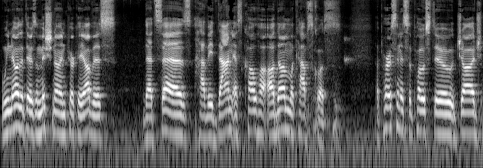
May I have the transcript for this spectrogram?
We know that there's a Mishnah in Pirkei Avos that says Havidan es kol ha'adam l'kavschus. A person is supposed to judge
